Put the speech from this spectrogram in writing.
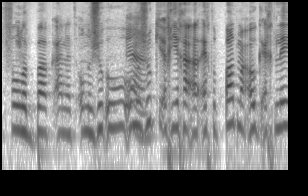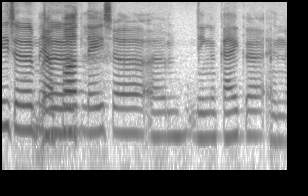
volle bak aan het onderzoeken. Hoe Ja. onderzoek je? Je gaat echt op pad, maar ook echt lezen. ja, eh, pad lezen, ehm, dingen kijken. En uh,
